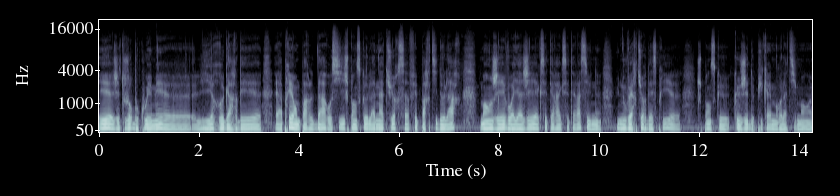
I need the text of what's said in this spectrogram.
Et euh, j'ai toujours beaucoup aimé euh, lire, regarder. Et après, on parle d'art aussi. Je pense que la nature, ça fait partie de l'art. Manger, voyager, etc., etc. C'est une, une ouverture d'esprit, euh, je pense que, j'ai depuis quand même relativement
